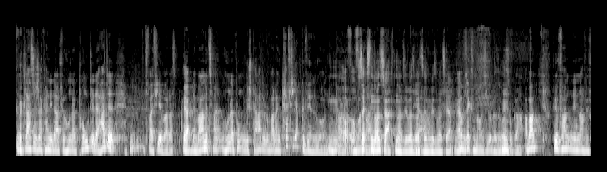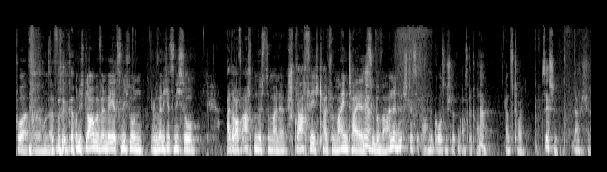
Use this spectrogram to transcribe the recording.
Ein klassischer Kandidat für 100 Punkte. Der hatte, 2,4 war das. Ja. Der war mit 100 Punkten gestartet und war dann kräftig abgewertet worden. auf, auf Irgendwann mal. 96, 98 oder sowas, Ja. irgendwie sowas, ja. Ja. glaube 96 oder sowas sogar. Aber wir fanden den nach wie vor äh, 100. Und ich glaube, wenn wir jetzt nicht so, ein- also wenn ich jetzt nicht so darauf achten müsste, meine Sprachfähigkeit für meinen Teil Ja. zu bewahren, dann hätte ich das jetzt auch mit großen Schlücken ausgetrunken. Ja. Ganz toll. Sehr schön. Dankeschön.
